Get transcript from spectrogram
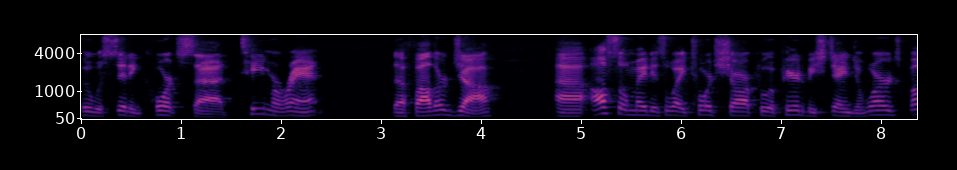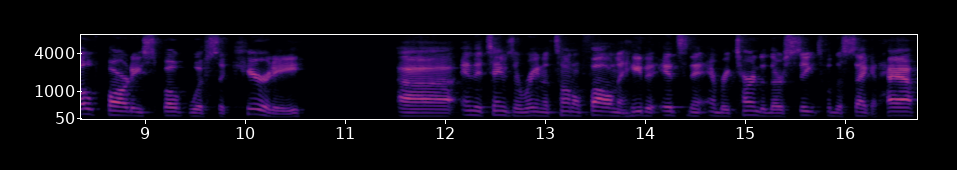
who was sitting courtside. Tee Morant, the father of Ja, uh, also made his way towards Sharpe, who appeared to be exchanging words. Both parties spoke with security uh, in the team's arena tunnel following a heated incident and returned to their seats for the second half.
